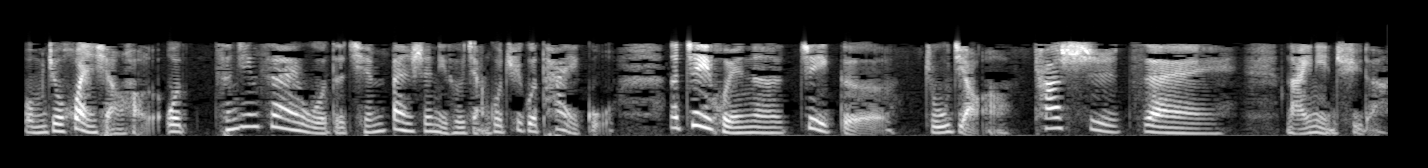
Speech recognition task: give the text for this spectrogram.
我们就幻想好了。我曾经在我的前半生里头讲过，去过泰国。那这回呢，这个主角啊。他是在哪一年去的？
